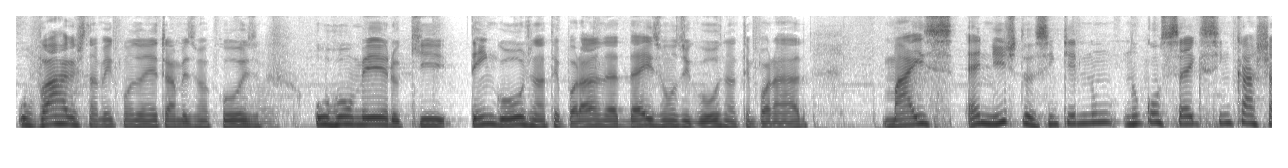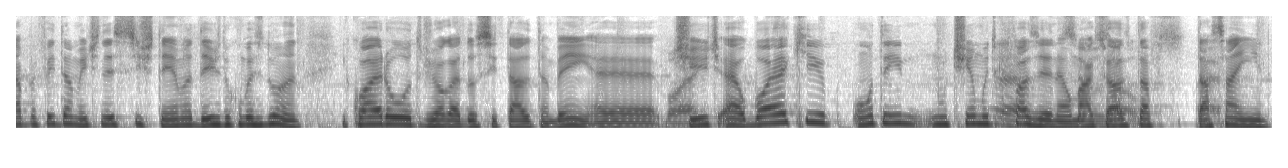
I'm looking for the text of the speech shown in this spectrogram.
O Vargas também, quando entra, é a mesma coisa. O Romero, que tem gols na temporada, né? 10, 11 gols na temporada. Mas é nítido, assim, que ele não, não consegue se encaixar perfeitamente nesse sistema desde o começo do ano. E qual era o outro jogador citado também? É, Boeck. Tite. É, o Boeck ontem não tinha muito o É, que fazer, né? O Wallace o- tá, tá é. saindo.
